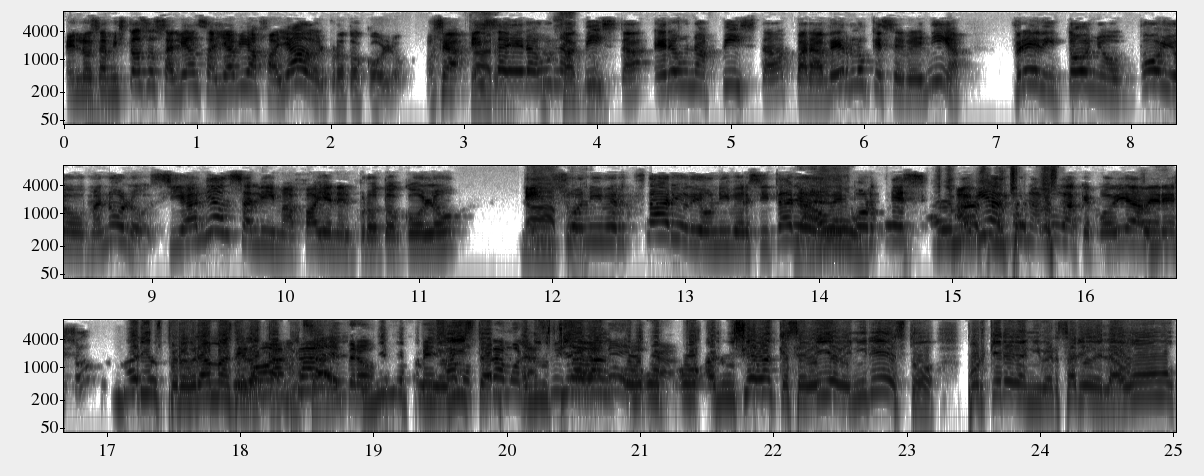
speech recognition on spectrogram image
en los amistosos Alianza ya había fallado el protocolo. O sea, Claro, esa era una exacto. pista, era una pista para ver lo que se venía. Freddy, Toño, Pollo, Manolo, si Alianza Lima falla en el protocolo, En su pues. aniversario de Universitario La de. Deportes, Además, ¿había alguna muchachos, duda que podía haber eso? varios programas de Pero la acá, capital, pero mismos pensamos periodistas la de anunciaban o, o- o anunciaban que se veía venir esto, porque era el aniversario de la U,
